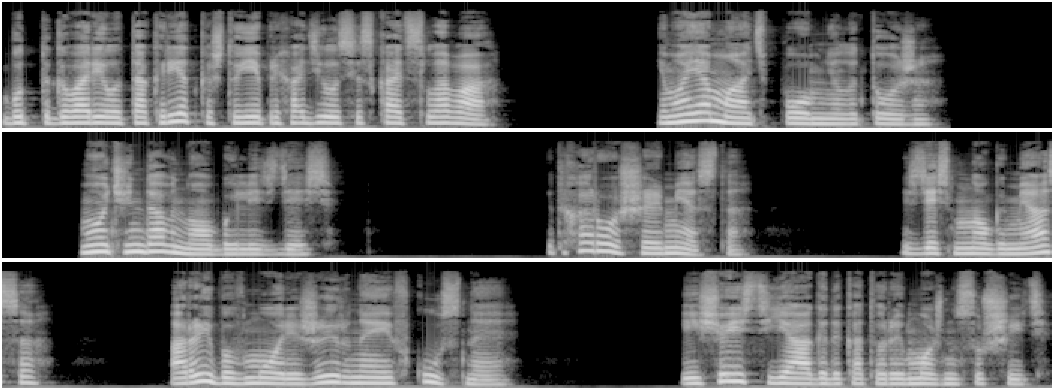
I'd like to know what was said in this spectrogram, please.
будто говорила так редко, что ей приходилось искать слова. И моя мать помнила тоже. Мы очень давно были здесь. Это хорошее место. Здесь много мяса, а рыба в море жирная и вкусная. И еще есть ягоды, которые можно сушить.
